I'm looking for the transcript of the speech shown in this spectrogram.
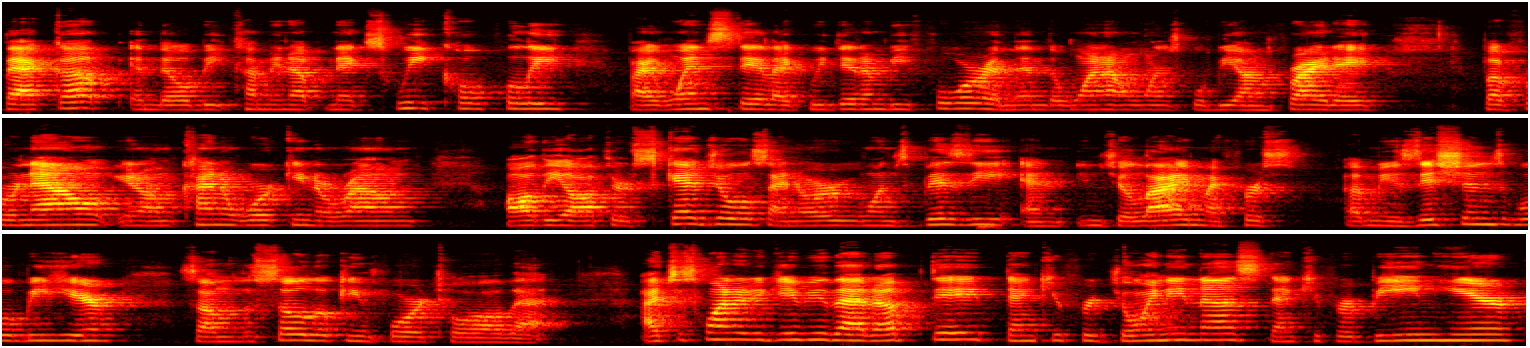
back up and they'll be coming up next week hopefully by wednesday like we did them before and then the one-on-ones will be on friday. But for now you know i'm kind of working around all the authors schedules i know everyone's busy and in july my first uh, musicians will be here so i'm so looking forward to all that I just wanted to give you that update. Thank you for joining us. Thank you for being here.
